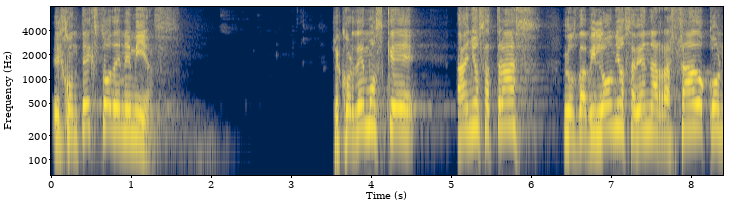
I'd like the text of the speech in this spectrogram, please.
El contexto de Nehemías. Recordemos que Años atrás, los babilonios habían arrasado con,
